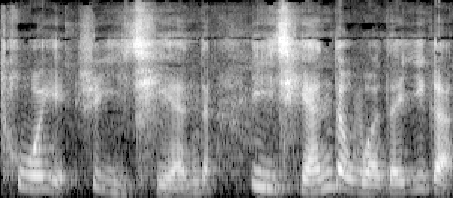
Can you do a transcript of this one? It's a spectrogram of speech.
唾液是以前的，以前的我的一个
